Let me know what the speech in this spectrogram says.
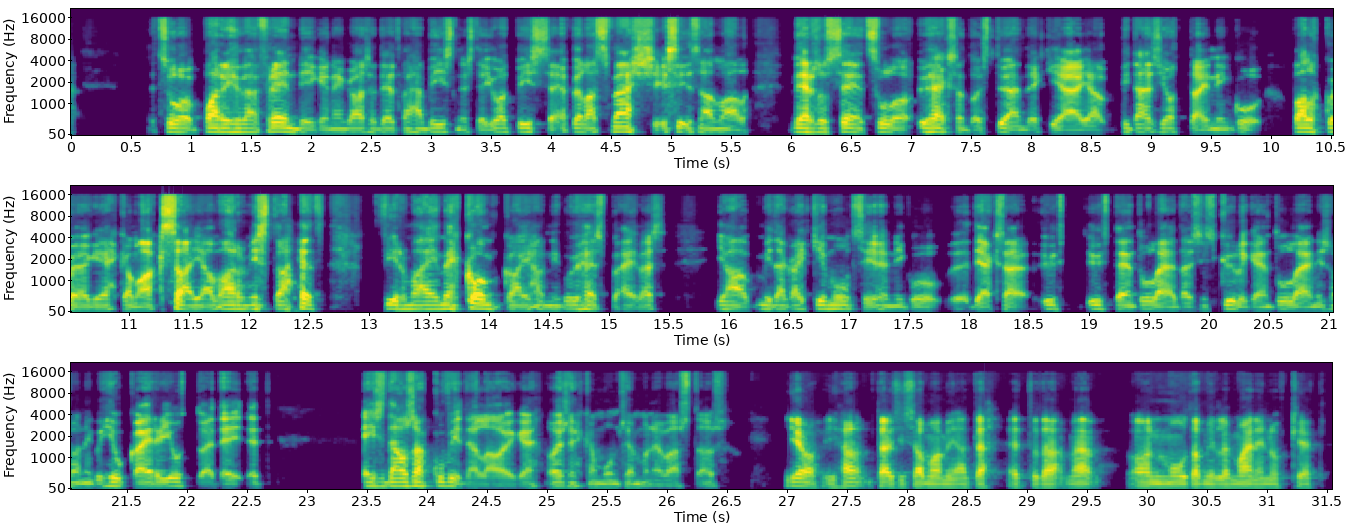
että sulla on pari hyvää frendiä, kenen kanssa teet vähän bisnestä ja juot pissejä ja pelaat Smashia siinä samalla, versus se, että sulla on 19 työntekijää ja pitäisi jotain niin kuin palkkojakin ehkä maksaa ja varmistaa, että firma ei mene konkkaan ihan niin kuin yhdessä päivässä ja mitä kaikki muut siihen niin kuin, tiedätkö, yhteen tulee tai siis kylkeen tulee, niin se on niin kuin hiukka eri juttu, että et, et, ei sitä osaa kuvitella oikein, olisi ehkä mun semmoinen vastaus. Joo, ihan täysin samaa mieltä. Että tota, mä oon muutamille maininnutkin, että,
